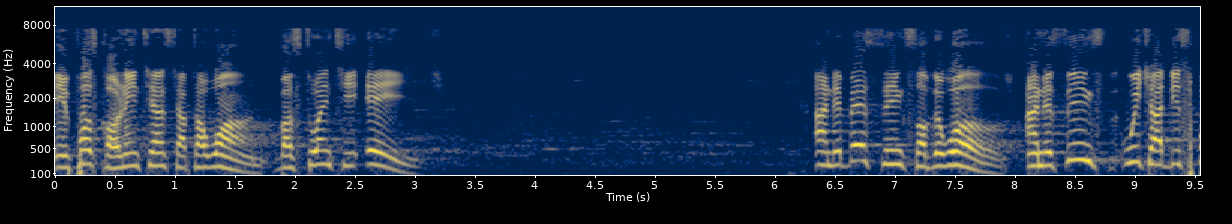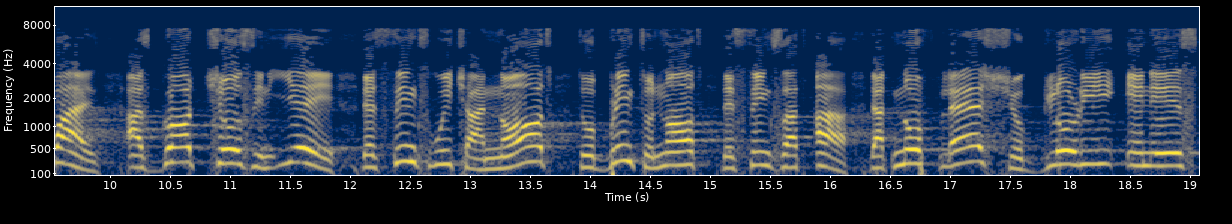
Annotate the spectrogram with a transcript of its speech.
In 1 Corinthians chapter 1, verse 28, and the best things of the world, and the things which are despised, as God chosen, yea, the things which are not, to bring to naught the things that are, that no flesh should glory in his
